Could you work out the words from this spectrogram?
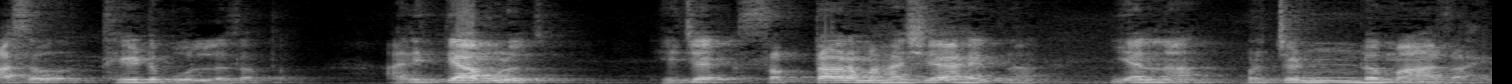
असं थेट बोललं जातं. आणि त्यामुळंच हे जे सत्तार महाशय आहेत ना यांना प्रचंड माज आहे.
